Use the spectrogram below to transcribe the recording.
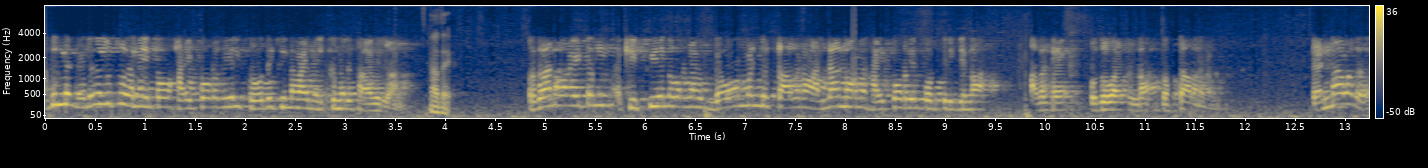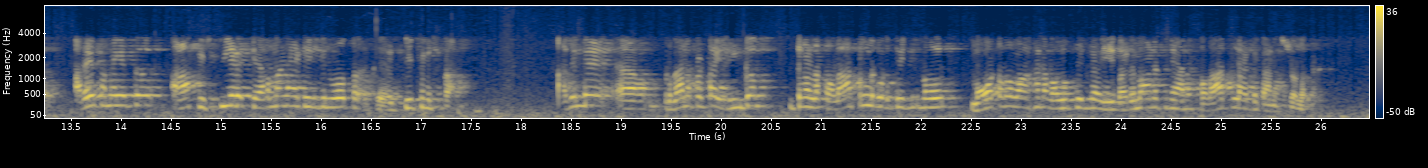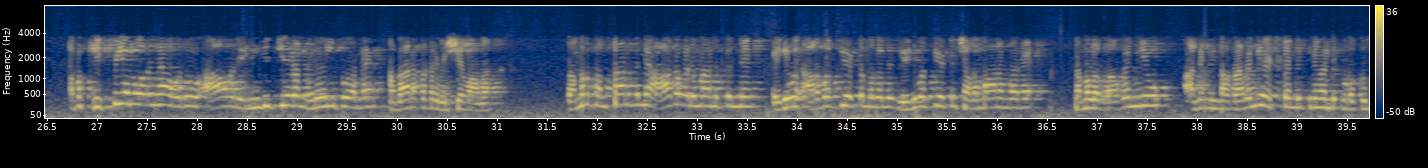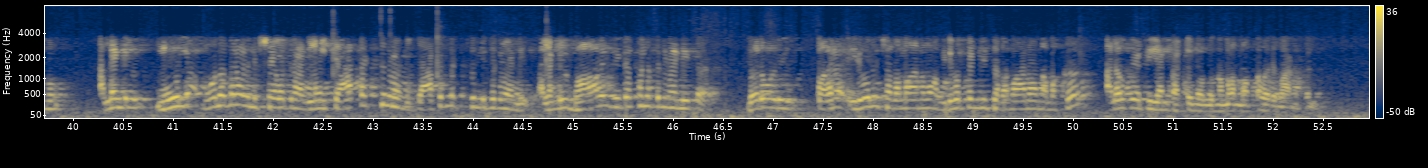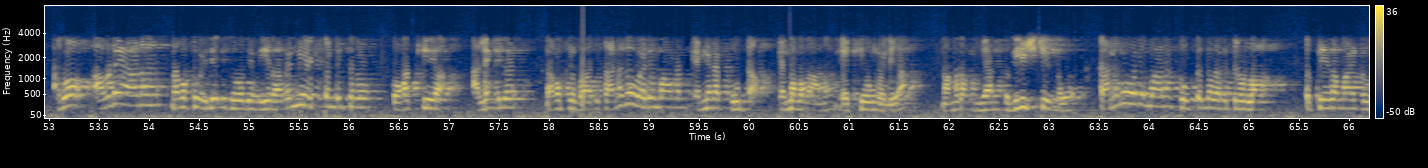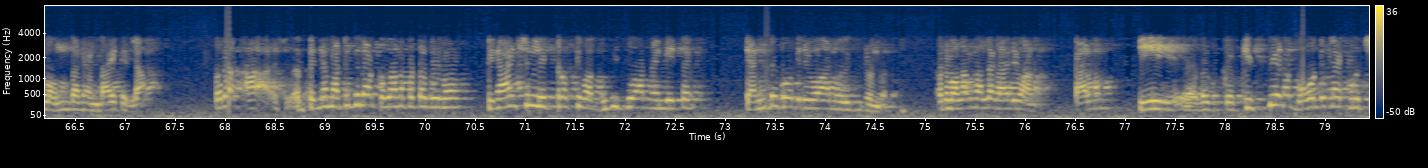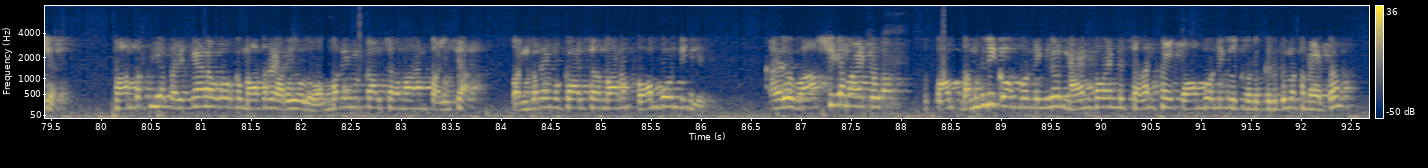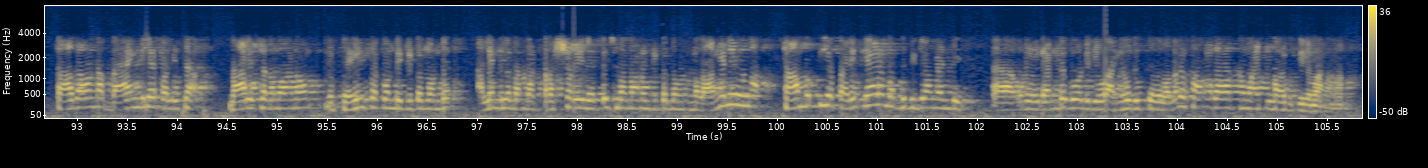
അതിന്റെ നിലനിൽപ്പ് തന്നെ ഇപ്പോ ഹൈക്കോടതിയിൽ ചോദ്യചിഹ്നമായി നിൽക്കുന്ന ഒരു സാഹചര്യമാണ്. അതെ. പ്രധാനമായിട്ടും കിഫ്ബി എന്ന് പറഞ്ഞാൽ ഗവൺമെന്റ് സ്ഥാപനം അല്ല എന്നാണ് ഹൈക്കോടതിയിൽ കൊടുത്തിരിക്കുന്ന അവരുടെ പൊതുവായിട്ടുള്ള പ്രസ്താവനകൾ. രണ്ടാമത് അതേ സമയത്ത് ആ കിഫ്ബിയുടെ ചെയർമാനായിട്ടിരിക്കുന്നത് ചീഫ് മിനിസ്റ്ററാണ് അതിന്റെ പ്രധാനപ്പെട്ട ഇൻകത്തിനുള്ള കൊളാട്ടറൽ കൊടുത്തിരിക്കുന്നത് മോട്ടോർ വാഹന വകുപ്പിന്റെ ഈ വരുമാനത്തിനെയാണ് കൊളാട്ടറലായിട്ട് കാണിച്ചിട്ടുള്ളത്. അപ്പൊ കിഫ്ബി എന്ന് പറഞ്ഞ ഒരു ആ ഒരു ഇന്ത്യയുടെ നിലനിൽപ്പ് തന്നെ പ്രധാനപ്പെട്ട ഒരു വിഷയമാണ് നമ്മുടെ സംസ്ഥാനത്തിന്റെ ആകെ വരുമാനത്തിന്റെ എഴുപത് അറുപത്തിയെട്ട് മുതൽ എഴുപത്തിയെട്ട് ശതമാനം വരെ നമ്മൾ റവന്യൂ അല്ലെങ്കിൽ റവന്യൂ എക്സ്പെൻഡിച്ചിന് വേണ്ടി കൊടുക്കുന്നു. അല്ലെങ്കിൽ മൂല മൂലധന നിക്ഷേപത്തിന് അല്ലെങ്കിൽ ക്യാപെക്സിന് വേണ്ടി ക്യാപിറ്റൽ എക്സ്പെൻഡിച്ചറിന് വേണ്ടി അല്ലെങ്കിൽ ഭാവി വികസനത്തിന് വേണ്ടിയിട്ട് വെറും ഒരു പതിന ഇരുപത് ശതമാനമോ ഇരുപത്തിയഞ്ച് ശതമാനമോ നമുക്ക് അലോക്കേറ്റ് ചെയ്യാൻ പറ്റുന്നുള്ളൂ നമ്മുടെ മൊത്ത വരുമാനത്തിൽ. അപ്പോ അവിടെയാണ് നമുക്ക് വലിയൊരു ചോദ്യം. ഈ റവന്യൂ എക്സ്പെൻഡിച്ചർ കുറയ്ക്കുക അല്ലെങ്കിൽ നമുക്ക് തനത് വരുമാനം എങ്ങനെ കൂട്ടാം എന്നുള്ളതാണ് ഏറ്റവും വലിയ നമ്മുടെ ഞാൻ പ്രതീക്ഷിക്കുന്നത്. തനത് വരുമാനം കൂട്ടുന്ന തരത്തിലുള്ള പ്രത്യേകമായിട്ടുള്ള ഒന്നും തന്നെ ഉണ്ടായിട്ടില്ല. ഒരു പിന്നെ മറ്റു ചില പ്രധാനപ്പെട്ട ഫിനാൻഷ്യൽ ലിറ്ററസി വർദ്ധിപ്പിക്കുവാൻ വേണ്ടിയിട്ട് രണ്ട് കോടി രൂപ അനുവദിച്ചിട്ടുണ്ട്. ഒരു വളരെ നല്ല കാര്യമാണ്. കാരണം ഈ കിഫ്ബിയുടെ ബോർഡുകളെ കുറിച്ച് സാമ്പത്തിക പരിജ്ഞാനമുള്ളവർക്ക് മാത്രമേ അറിയുള്ളൂ. ഒമ്പതേ മുക്കാൽ ശതമാനം പലിശ ഒൻപതേ മുക്കാൽ ശതമാനം കോമ്പൗണ്ടിങ്ങിൽ അതായത് വാർഷികമായിട്ടുള്ള മന്ത്ലി കോമ്പൗണ്ടിങ്ങിൽ നയൻ പോയിന്റ് സെവൻ ഫൈവ് കോമ്പൗണ്ടിങ്ങിൽ കിട്ടുന്ന സമയത്ത് സാധാരണ ബാങ്കിലെ പലിശ നാല് ശതമാനവും സേവിങ്സ് അക്കൗണ്ടിൽ കിട്ടുന്നുണ്ട്. അല്ലെങ്കിൽ നമ്മുടെ ട്രഷറിയിൽ എട്ട് ശതമാനം കിട്ടുന്നുണ്ട്. അങ്ങനെയുള്ള സാമ്പത്തിക പരിജ്ഞാനം വർദ്ധിപ്പിക്കാൻ വേണ്ടി ഒരു രണ്ട് കോടി രൂപ അനുവദിച്ചത് വളരെ സാധാരണമായിട്ടുള്ള ഒരു തീരുമാനമാണ്.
